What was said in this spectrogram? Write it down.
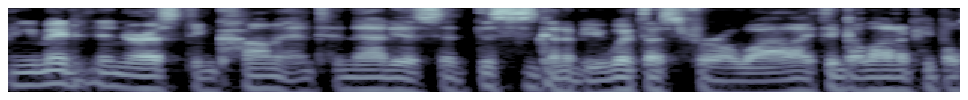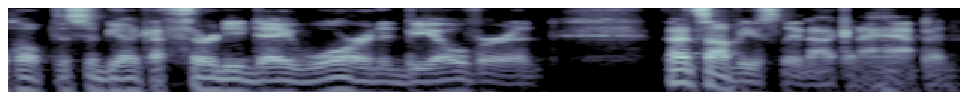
You made an interesting comment, and that is that this is going to be with us for a while. I think a lot of people hope this would be like a 30 day war and it'd be over. And that's obviously not going to happen.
